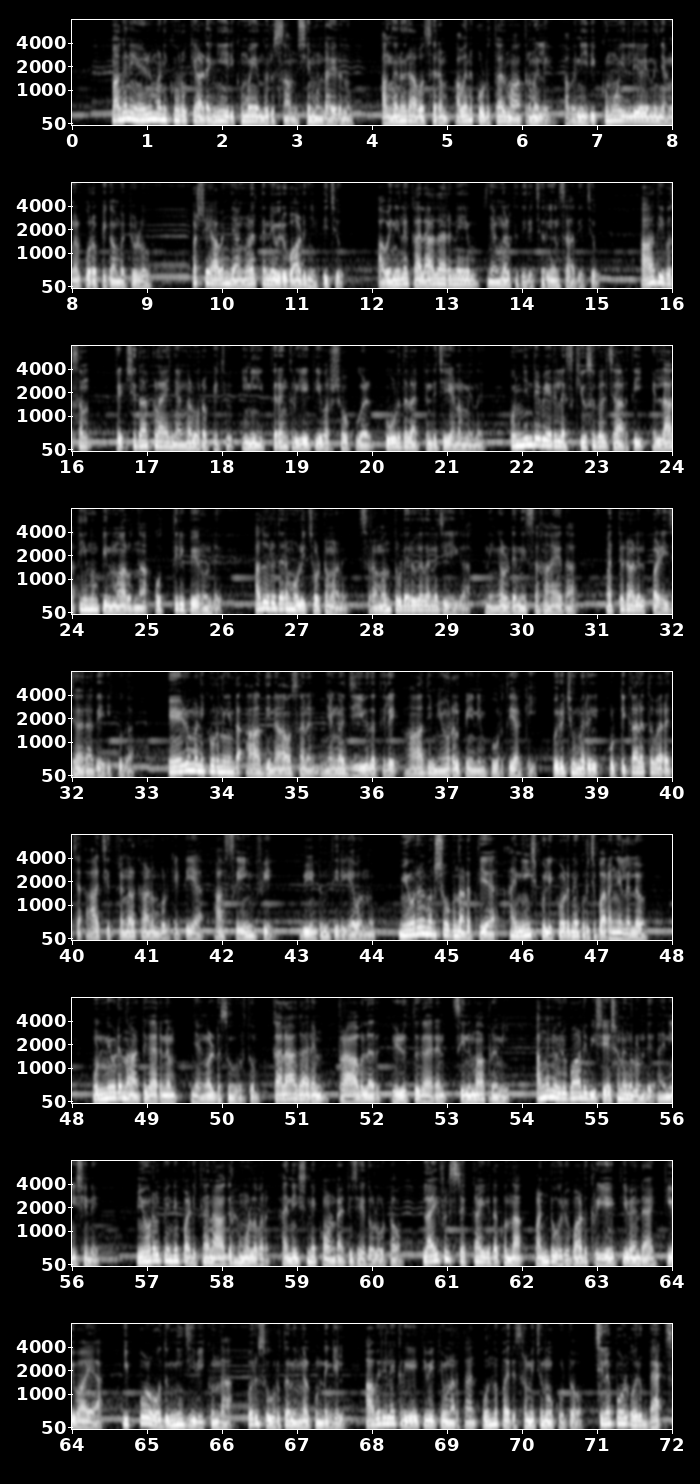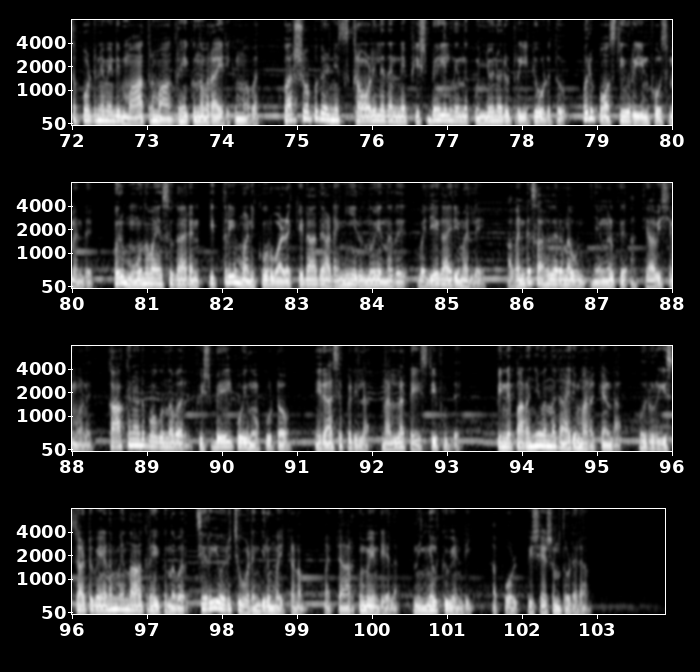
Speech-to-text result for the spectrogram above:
മകൻ ഏഴു മണിക്കൂറൊക്കെ അടങ്ങിയിരിക്കുമോ എന്നൊരു സംശയമുണ്ടായിരുന്നു അങ്ങനെ ഒരു അവസരം അവന് കൊടുത്താൽ മാത്രമല്ലേ അവൻ ഇരിക്കുമോ ഇല്ലയോ എന്ന് ഞങ്ങൾക്ക് ഉറപ്പിക്കാൻ പറ്റുള്ളൂ. പക്ഷേ അവൻ ഞങ്ങളെ തന്നെ ഒരുപാട് ഞെട്ടിച്ചു. അവനിലെ കലാകാരനെയും ഞങ്ങൾക്ക് തിരിച്ചറിയാൻ സാധിച്ചു. ആ ദിവസം രക്ഷിതാക്കളായ ഞങ്ങൾ ഉറപ്പിച്ചു ഇനി ഇത്തരം ക്രിയേറ്റീവ് വർക്ക്ഷോപ്പുകൾ കൂടുതൽ അറ്റൻഡ് ചെയ്യണമെന്ന്. കുഞ്ഞിന്റെ പേരിൽ എക്സ്ക്യൂസുകൾ ചാർത്തി എല്ലാത്തിൽ നിന്നും പിന്മാറുന്ന ഒത്തിരി പേരുണ്ട്. അതൊരു തരം ഒളിച്ചോട്ടമാണ്. ശ്രമം തുടരുക തന്നെ ചെയ്യുക നിങ്ങളുടെ നിസ്സഹായത മറ്റൊരാളിൽ പഴിചാരാതെ ഇരിക്കുക. ഏഴു മണിക്കൂർ നീണ്ട ആ ദിനാവസാനം ഞങ്ങൾ ജീവിതത്തിലെ ആദ്യ മ്യൂറൽ പെയിന്റിംഗ് പൂർത്തിയാക്കി. ഒരു ചുമരിൽ കുട്ടിക്കാലത്ത് വരച്ച ആ ചിത്രങ്ങൾ കാണുമ്പോൾ കിട്ടിയ ആ സെയിം ഫീൽ വീണ്ടും തിരികെ വന്നു. മ്യൂറൽ വർക്ക്ഷോപ്പ് നടത്തിയ അനീഷ് പുലിക്കോടിനെ കുറിച്ച് പറഞ്ഞില്ലല്ലോ. ഉണ്ണിയുടെ നാട്ടുകാരനും ഞങ്ങളുടെ സുഹൃത്തും. കലാകാരൻ ട്രാവലർ എഴുത്തുകാരൻ സിനിമാ പ്രേമി. അങ്ങനെ ഒരുപാട് വിശേഷണങ്ങളുണ്ട് അനീഷിന്. മ്യൂറൽ പെയിന്റിംഗ് പഠിക്കാൻ ആഗ്രഹമുള്ളവർ അനീഷിനെ കോൺടാക്റ്റ് ചെയ്തോളൂ കേട്ടോ ലൈഫിൽ സ്റ്റെക്കായി കിടക്കുന്ന പണ്ട് ഒരുപാട് ക്രിയേറ്റീവ് ആൻഡ് ആക്റ്റീവായ ഇപ്പോൾ ഒതുങ്ങി ജീവിക്കുന്ന ഒരു സുഹൃത്ത് നിങ്ങൾക്കുണ്ടെങ്കിൽ അവരിലെ ക്രിയേറ്റിവിറ്റി ഉണർത്താൻ ഒന്ന് പരിശ്രമിച്ചു നോക്കൂട്ടോ. ചിലപ്പോൾ ഒരു ബാക്ക് സപ്പോർട്ടിന് വേണ്ടി മാത്രം ആഗ്രഹിക്കുന്നവരായിരിക്കും അവർ. വർക്ക്ഷോപ്പ് കഴിഞ്ഞ് സ്ക്രോളിലെ തന്നെ ഫിഷ് ബേയിൽ നിന്ന് കുഞ്ഞുവിനൊരു ട്രീറ്റ് കൊടുത്തു. ഒരു പോസിറ്റീവ് റീഇൻഫോഴ്സ്മെന്റ് ഒരു മൂന്ന് വയസ്സുകാരൻ ഇത്രയും മണിക്കൂർ വഴക്കിടാതെ അടങ്ങിയിരുന്നു എന്നത് വലിയ കാര്യമല്ലേ? അവന്റെ സഹകരണവും ഞങ്ങൾക്ക് അത്യാവശ്യമാണ്. കാക്കനാട് പോകുന്നവർ ഫിഷ് ബേയിൽ പോയി നോക്കൂട്ടോ. നിരാശപ്പെടില്ല. നല്ല ടേസ്റ്റി ഫുഡ്. പിന്നെ പറഞ്ഞു വന്ന കാര്യം മറക്കേണ്ട. ഒരു റീസ്റ്റാർട്ട് വേണം എന്ന് ആഗ്രഹിക്കുന്നവർ ചെറിയൊരു ചൂടെങ്കിലും വയ്ക്കണം. മറ്റാർക്കും വേണ്ടിയല്ല നിങ്ങൾക്ക് വേണ്ടി. അപ്പോൾ വിശേഷം തുടരാം.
